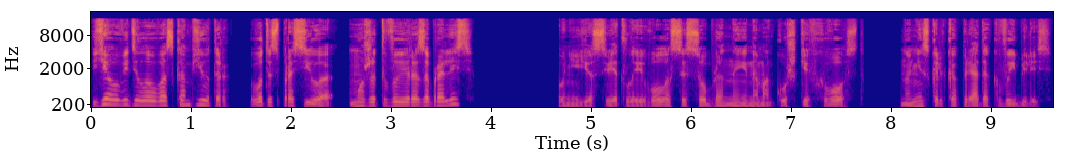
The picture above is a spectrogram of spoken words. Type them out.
«Я увидела у вас компьютер, вот и спросила, может, вы разобрались?» У нее светлые волосы, собранные на макушке в хвост, но несколько прядок выбились,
